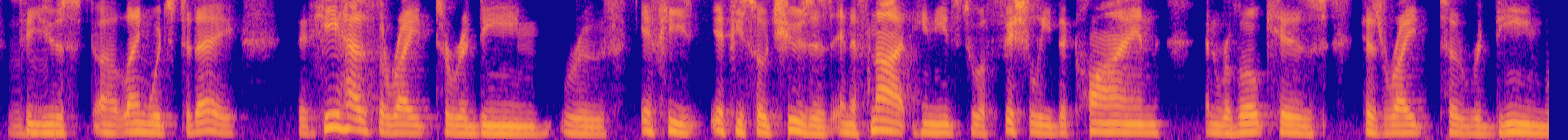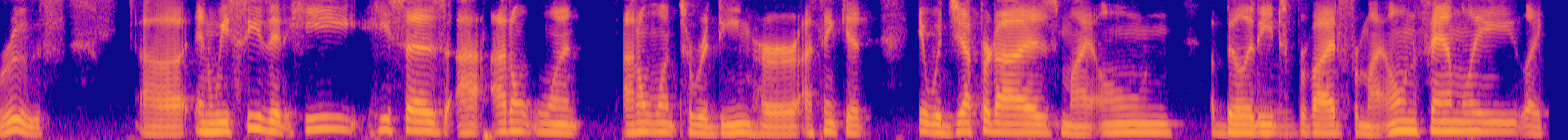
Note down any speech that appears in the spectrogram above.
mm-hmm. to use uh, language today that he has the right to redeem Ruth if he if he so chooses, and if not, he needs to officially decline and revoke his his right to redeem Ruth. Uh, and we see that he he says, I, I don't want I don't want to redeem her. I think it it would jeopardize my own ability to mm. provide for my own family. Like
